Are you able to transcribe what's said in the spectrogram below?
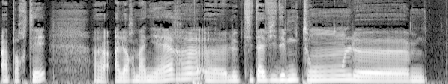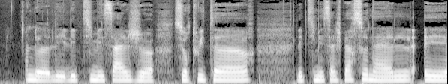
apporté. Euh, à leur manière. Euh, le petit avis des moutons, le, les, les, petits messages euh, sur Twitter, les petits messages personnels. Et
